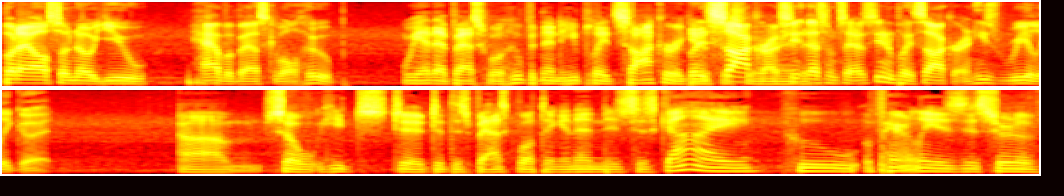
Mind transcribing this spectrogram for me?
but I also know you have a basketball hoop. We had that basketball hoop, and then he played soccer against. But it's soccer. I've seen. That's what I'm saying. I've seen him play soccer, and he's really good. Um, so he did this basketball thing, and then there's this guy who apparently is this sort of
